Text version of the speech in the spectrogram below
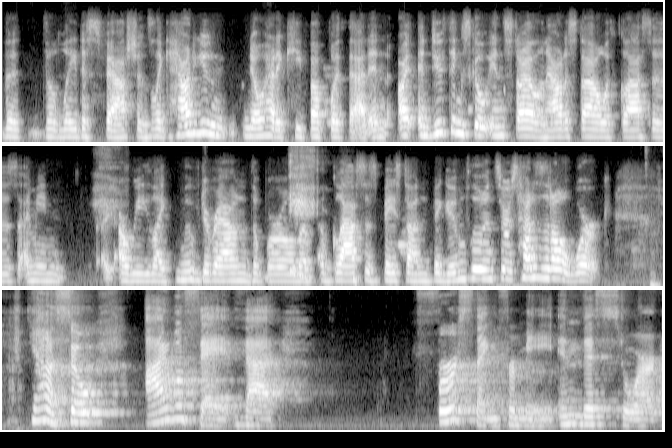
the the latest fashions? Like how do you know how to keep up with that? And uh, and do things go in style and out of style with glasses? I mean are we like moved around the world of, of glasses based on big influencers? How does it all work? Yeah so i will say that first thing for me in this store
